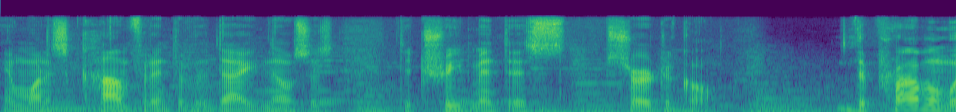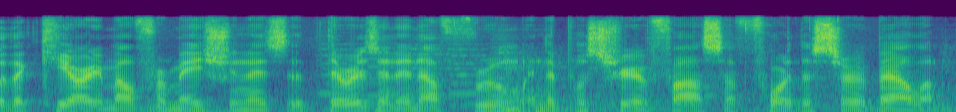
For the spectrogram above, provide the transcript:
and one is confident of the diagnosis, the treatment is surgical. The problem with a Chiari malformation is that there isn't enough room in the posterior fossa for the cerebellum.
